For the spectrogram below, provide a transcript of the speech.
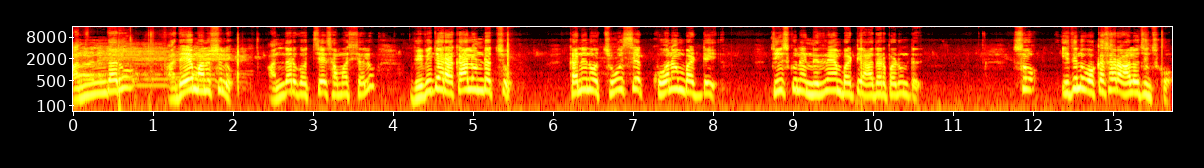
అందరూ అదే మనుషులు. అందరికి వచ్చే సమస్యలు వివిధ రకాలు ఉండొచ్చు కానీ నువ్వు చూసే కోణం బట్టి తీసుకునే నిర్ణయం బట్టి ఆధారపడి ఉంటుంది. సో ఇది నువ్వు ఒక్కసారి ఆలోచించుకో.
